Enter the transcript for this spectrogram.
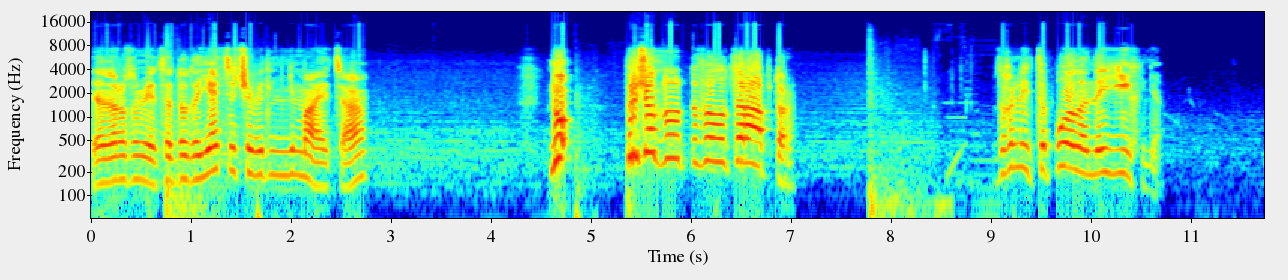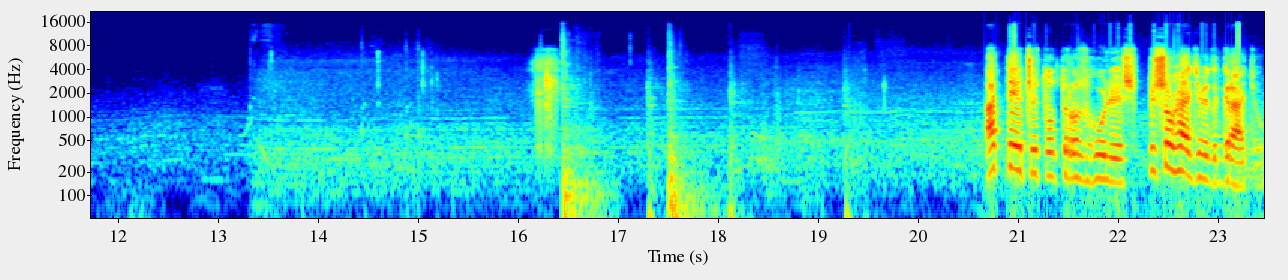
Я не розумію, це додається чи віднімається, а? Ну! При чому тут велоцираптор? Взагалі, це поле не їхнє. А ти що тут розгулюєш? Пішов геть від гратів.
